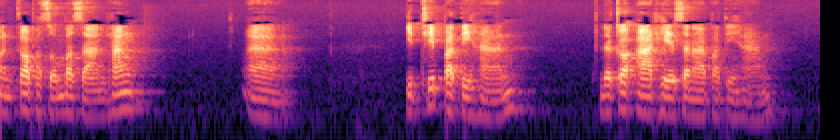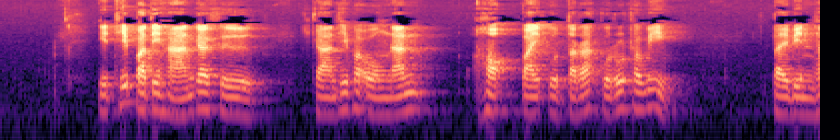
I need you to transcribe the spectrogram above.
มันก็ผสมผสานทั้งออิทธิปฏิหาร แล้วก็อาเทศนาปฏิหาร อิทธิปฏิหารก็คือ การที่พระองค์นั้นเหาะไปอุตรกุรุทวีป ไปบินท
